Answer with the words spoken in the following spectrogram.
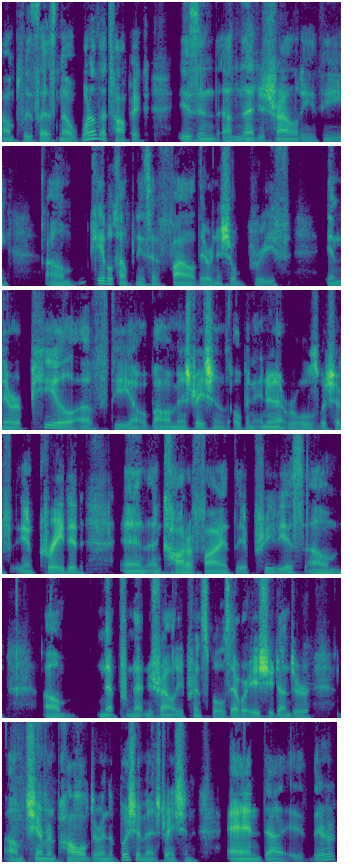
um, please let us know. One other topic is in uh, net neutrality. The um, cable companies have filed their initial brief in their appeal of the uh, Obama administration's open internet rules, which have you know, created and, and codified the previous um, um, net, net neutrality principles that were issued under um, Chairman Powell during the Bush administration. And uh, the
